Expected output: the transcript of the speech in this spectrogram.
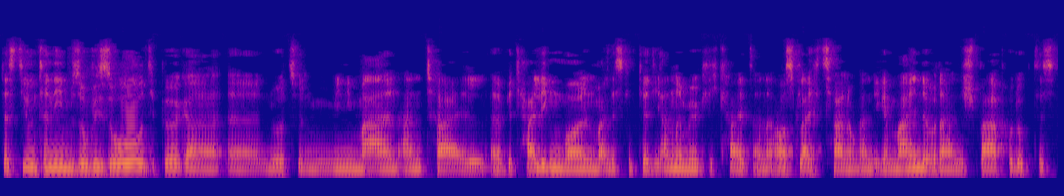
dass die Unternehmen sowieso die Bürger äh, nur zu einem minimalen Anteil äh, beteiligen wollen, weil es gibt ja die andere Möglichkeit eine Ausgleichszahlung an die Gemeinde oder eines Sparproduktes,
